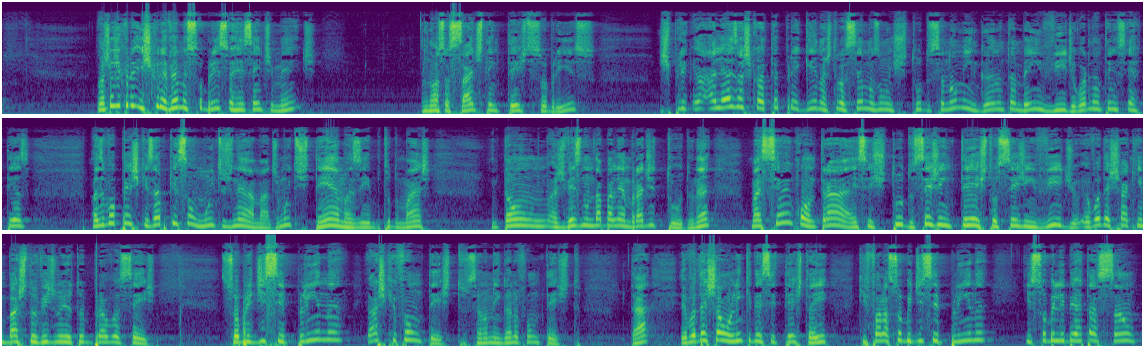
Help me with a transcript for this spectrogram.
Nós já escrevemos sobre isso recentemente. No nosso site tem texto sobre isso. Explica... Aliás, acho que eu até preguei, nós trouxemos um estudo, se eu não me engano, também em vídeo, agora não tenho certeza. Mas eu vou pesquisar porque são muitos, né, amados? Muitos temas e tudo mais. Então, às vezes não dá para lembrar de tudo, né? Mas se eu encontrar esse estudo, seja em texto ou seja em vídeo, eu vou deixar aqui embaixo do vídeo no YouTube para vocês. Sobre disciplina, eu acho que foi um texto, se eu não me engano foi um texto, tá? Eu vou deixar um link desse texto aí que fala sobre disciplina e sobre libertação,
